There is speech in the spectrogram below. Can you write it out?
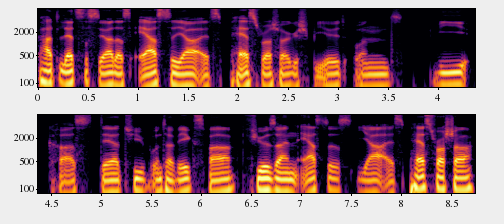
hat letztes Jahr das erste Jahr als Pass Rusher gespielt und wie krass der Typ unterwegs war für sein erstes Jahr als Pass Rusher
